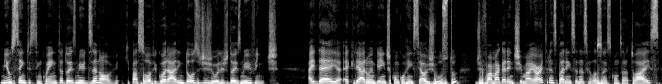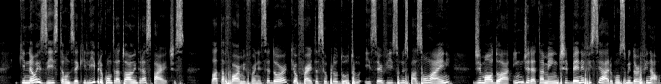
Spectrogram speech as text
1150-2019, que passou a vigorar em 12 de julho de 2020. A ideia é criar um ambiente concorrencial justo, de forma a garantir maior transparência nas relações contratuais e que não exista um desequilíbrio contratual entre as partes, plataforma e fornecedor que oferta seu produto e serviço no espaço online, de modo a indiretamente beneficiar o consumidor final.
